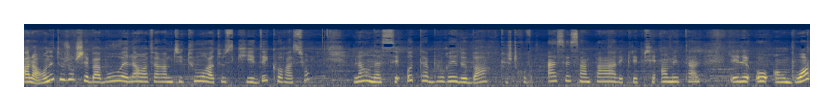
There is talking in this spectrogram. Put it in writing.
Alors, on est toujours chez Babou et là, on va faire un petit tour à tout ce qui est décoration. Là, on a ces hauts tabourets de bar que je trouve assez sympa avec les pieds en métal et les hauts en bois.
